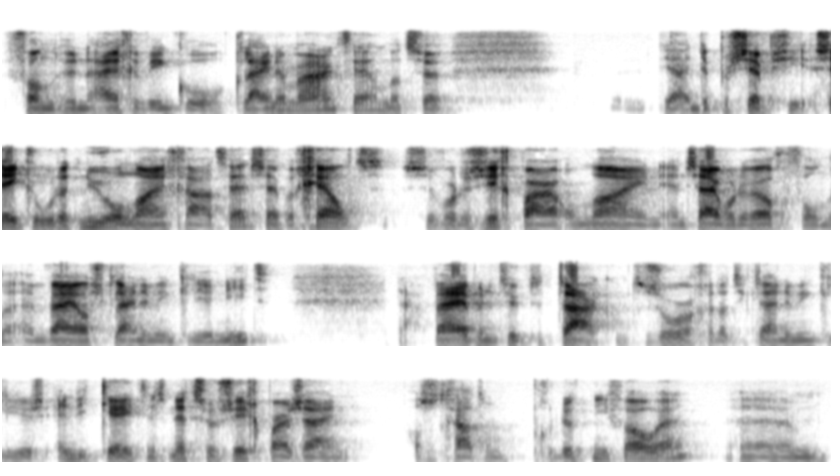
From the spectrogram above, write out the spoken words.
van hun eigen winkel kleiner maakt. Hè, omdat ze ja, de perceptie, zeker hoe dat nu online gaat, hè, ze hebben geld, ze worden zichtbaar online en zij worden wel gevonden en wij als kleine winkelier niet. Nou, wij hebben natuurlijk de taak om te zorgen dat die kleine winkeliers en die ketens net zo zichtbaar zijn als het gaat om productniveau. Hè. Um,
